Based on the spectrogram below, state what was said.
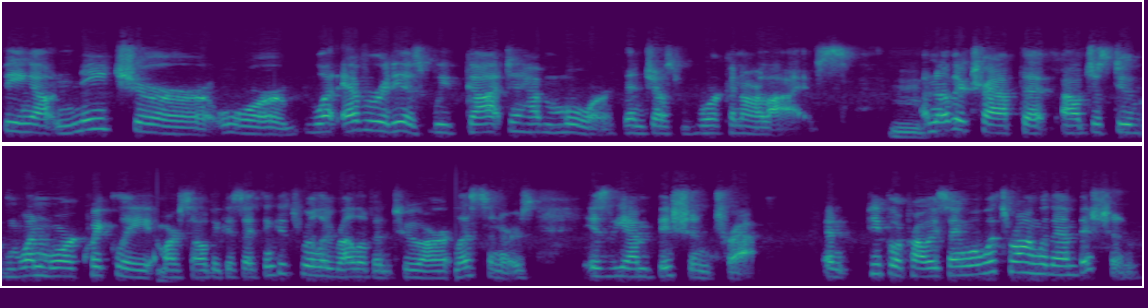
being out in nature or whatever it is, we've got to have more than just work in our lives. Mm. Another trap that I'll just do one more quickly, Marcel, because I think it's really relevant to our listeners, is the ambition trap. And people are probably saying, well, what's wrong with ambition?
